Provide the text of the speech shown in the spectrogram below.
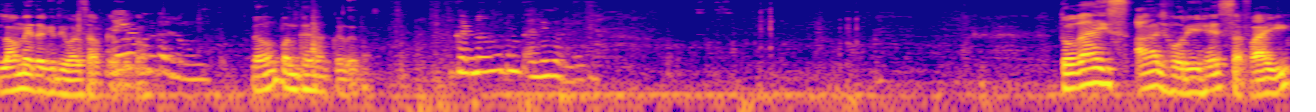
लाओ मैं इधर की दीवार साफ़ कर देता हूँ। खुद कर लूँगी लाओ पंखा साफ़ कर देता हूँ। करना हो तो तुम पहले कर लेते तो गाइस आज हो रही है सफ़ाई।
